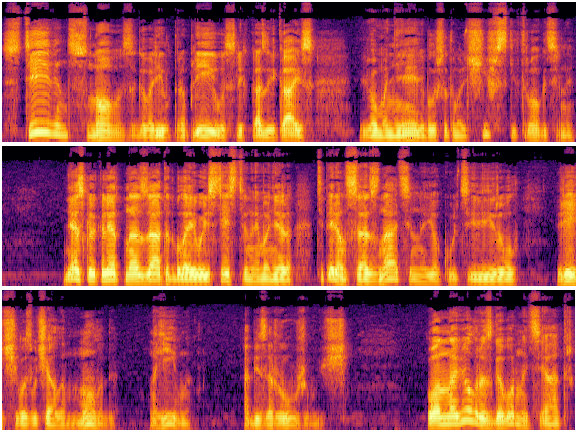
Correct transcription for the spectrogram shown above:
Стивен снова заговорил, торопливо, слегка заикаясь. В его манере было что-то мальчишески трогательное. Несколько лет назад это была его естественная манера, теперь он сознательно ее культивировал. Речь его звучала молодо, наивно, обезоруживающе. Он навел разговор на театр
